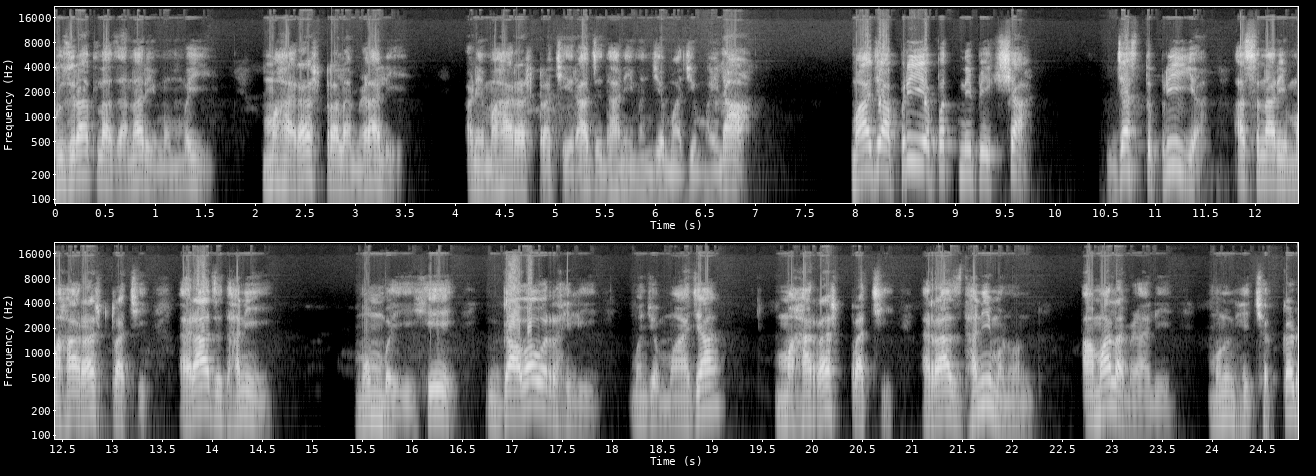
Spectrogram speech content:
गुजरातला जाणारी मुंबई महाराष्ट्राला मिळाली. आणि महाराष्ट्राची राजधानी म्हणजे माझी मैना. माझ्या प्रिय पत्नीपेक्षा जास्त प्रिय असणारी महाराष्ट्राची राजधानी मुंबई हे गावावर राहिली म्हणजे माझ्या महाराष्ट्राची राजधानी म्हणून आम्हाला मिळाली. म्हणून हे छक्कड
